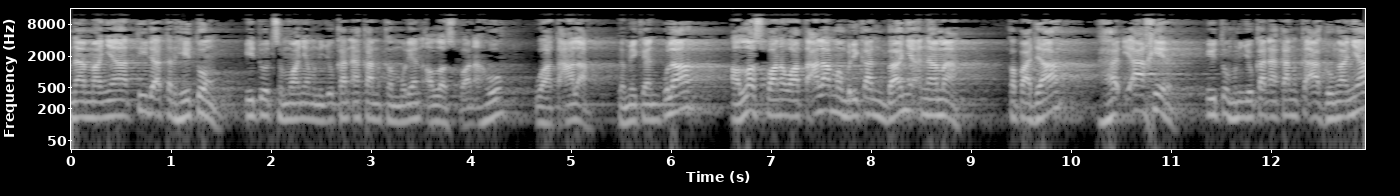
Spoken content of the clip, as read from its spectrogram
namanya tidak terhitung. Itu semuanya menunjukkan akan kemuliaan Allah Subhanahu wa taala. Demikian pula Allah Subhanahu wa taala memberikan banyak nama kepada hari akhir. Itu menunjukkan akan keagungannya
